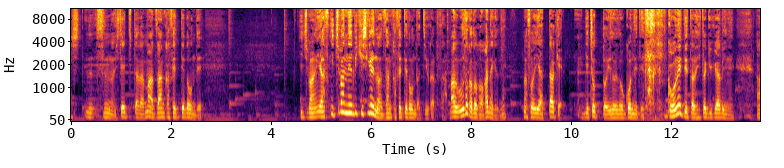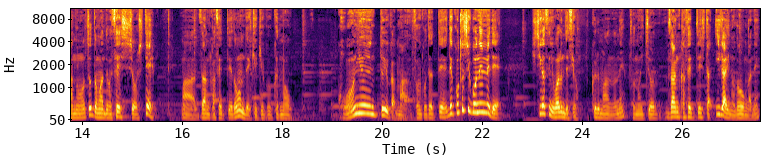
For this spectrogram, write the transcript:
するのにしてって言ったら、まあ残価設定ローンで、一番安、一番値引きしてくれるのは残価設定ローンだって言うからさ、まあ嘘かどうかわかんないけどね。まあそれやったわけ。で、ちょっといろいろごねてた。ごねてったら人聞き悪いね。あの、ちょっとまあでも折衝して、まあ残価設定ローンで結局車を購入というか、まあそういうことやって、で、今年5年目で7月に終わるんですよ。車のね、その一応残価設定した以外のローンがね。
